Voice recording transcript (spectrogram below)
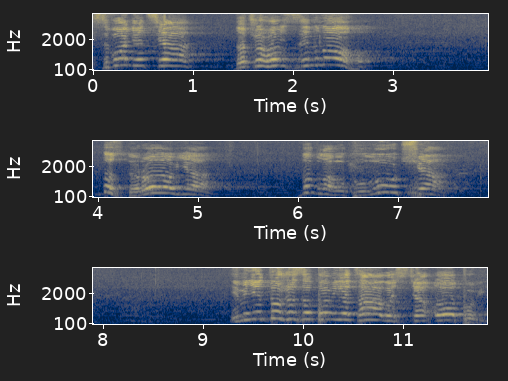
зводяться до чогось земного, до здоров'я, до благополуччя. І мені дуже запам'яталася ця оповідь.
